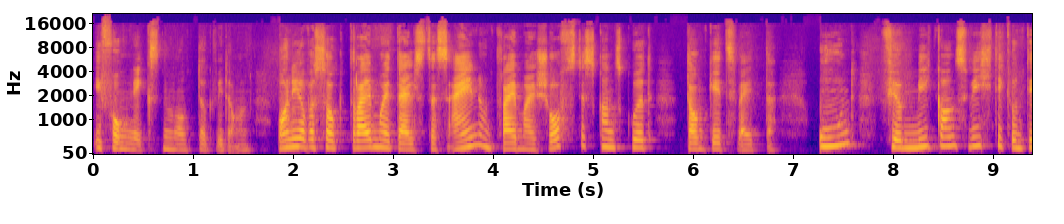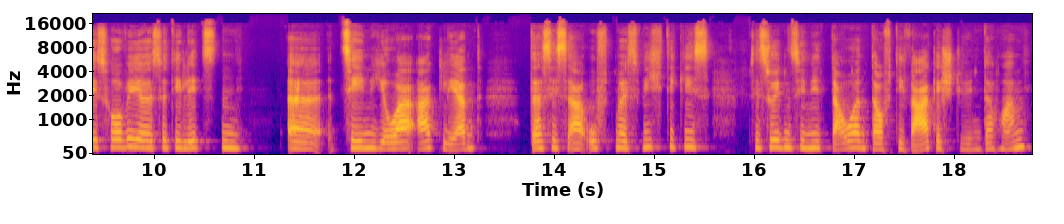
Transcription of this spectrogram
ich fange nächsten Montag wieder an. Wenn ich aber sage, dreimal teilst das ein und dreimal schaffst du das ganz gut, dann geht es weiter. Und für mich ganz wichtig, und das habe ich also die letzten äh, zehn Jahre auch gelernt, dass es auch oftmals wichtig ist, Sie sollten sie nicht dauernd auf die Waage stehen daheim,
